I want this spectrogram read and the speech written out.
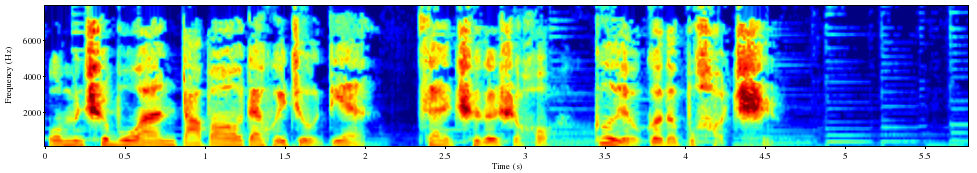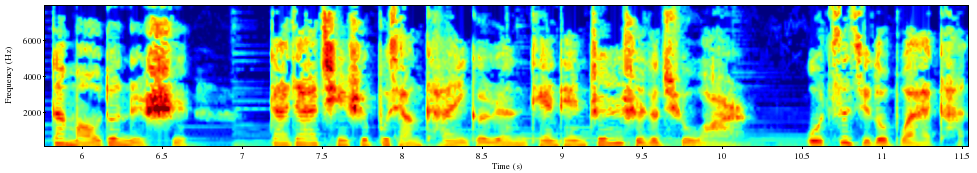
我们吃不完打包带回酒店，再吃的时候各有各的不好吃。但矛盾的是，大家其实不想看一个人天天真实的去玩儿。我自己都不爱看，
